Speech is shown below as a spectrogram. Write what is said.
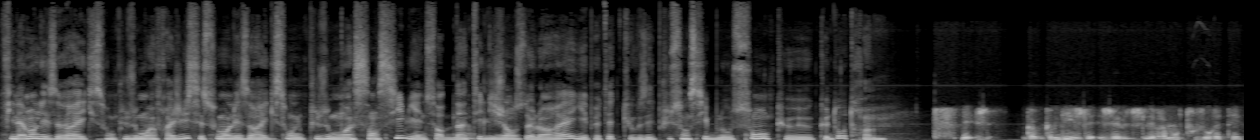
finalement, les oreilles qui sont plus ou moins fragiles, c'est souvent les oreilles qui sont les plus ou moins sensibles. Il y a une sorte d'intelligence de l'oreille, et peut-être que vous êtes plus sensible au son que, que d'autres. Mais je- comme, comme dit, je l'ai- j'ai- je l'ai vraiment toujours été.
